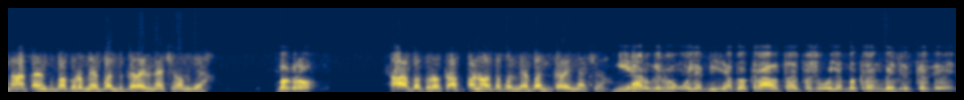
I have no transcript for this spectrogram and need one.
માતા બકરો મેં બંધ કરાવી નાખ્યો સમજ્યા? બકરો? હા બકરો કાપવાનો હતો પણ મેં બંધ કરાવી નાખ્યો. ઈ સારું કર્યું ઓલા બીજા બકરા આવતા હોય પછી ઓલા બકરાને બંધ જ કરી દેવાય.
